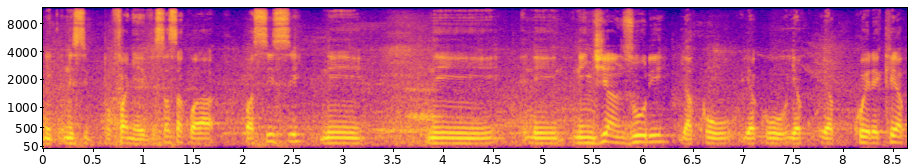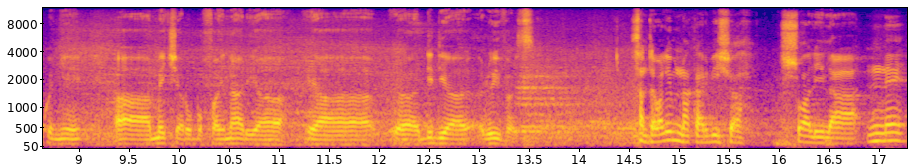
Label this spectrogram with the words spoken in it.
nika, nisipofanya hivi. Sasa kwa, kwa sisi ni, ni, ni, ni njia nzuri ya, ku, ya, ku, ya, ya kuelekea kwenye uh, mechi ya robo fainali ya, ya, ya dhidi ya Rivers. Asante mwalimu, nakaribisha swali la nne.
